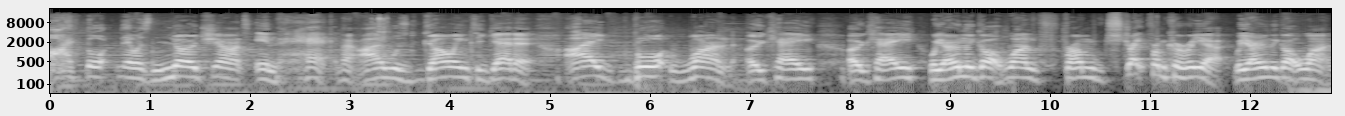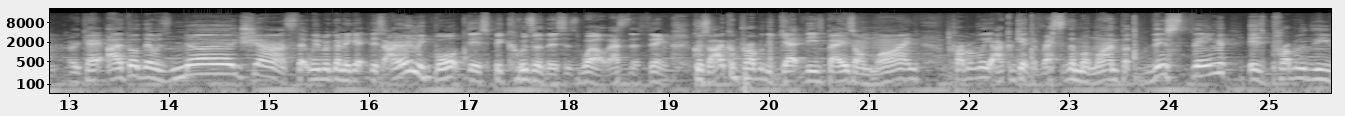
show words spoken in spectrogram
I thought there was no chance in heck that I was going to get it. I bought one, okay? Okay? We only got one from, straight from Korea. We only got one, okay? I thought there was no chance that we were gonna get this. I only bought this because of this as well, that's the thing. Because I could probably get these beys online, probably I could get the rest of them online, but this thing is probably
